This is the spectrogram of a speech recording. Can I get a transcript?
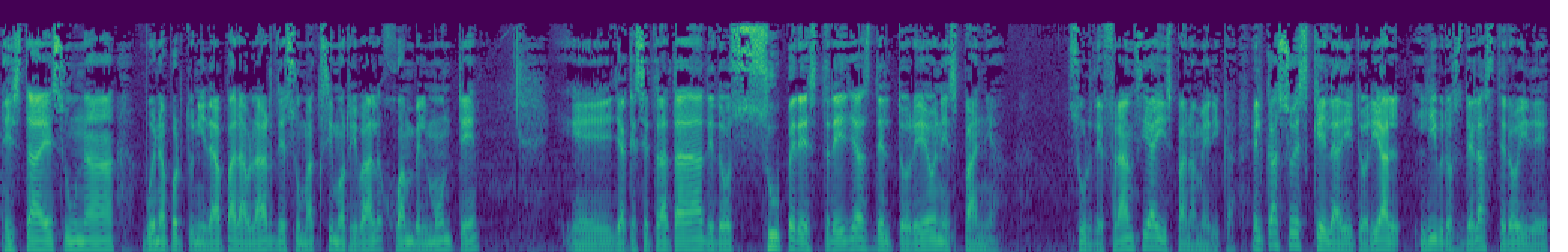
esta es una buena oportunidad para hablar de su máximo rival, Juan Belmonte, eh, ya que se trata de dos superestrellas del toreo en España, sur de Francia e Hispanoamérica. El caso es que la editorial Libros del Asteroide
